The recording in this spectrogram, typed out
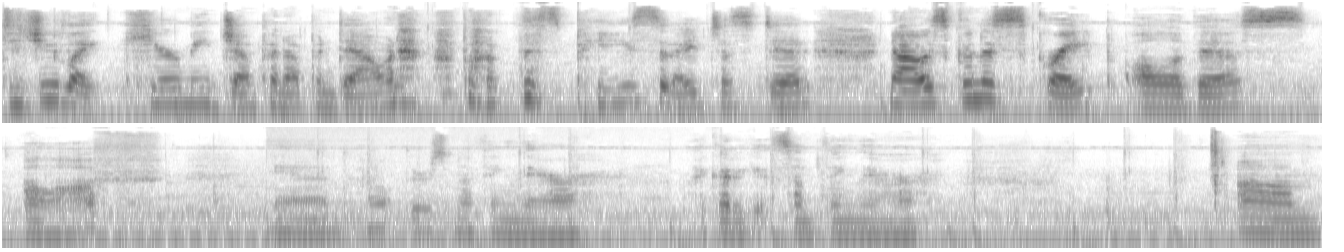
did you like hear me jumping up and down about this piece that I just did? Now I was gonna scrape all of this off and oh, there's nothing there. I gotta get something there. Um,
